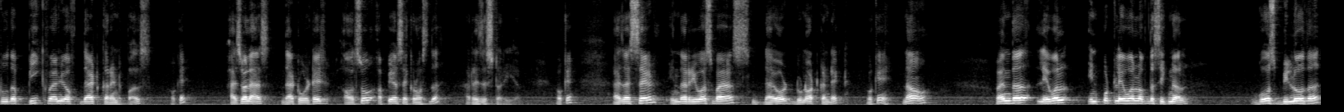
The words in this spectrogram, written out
to the peak value of that current pulse okay? As well as that voltage also appears across the resistor here okay? As i said in the reverse bias diode do not conduct okay? Now when the level input level of the signal goes below the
